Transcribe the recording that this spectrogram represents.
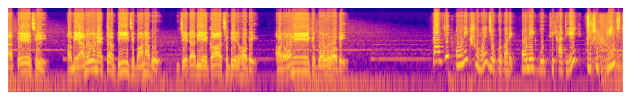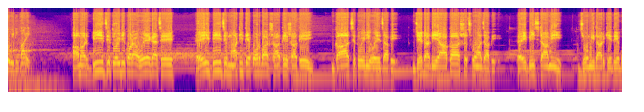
হ্যাঁ পেয়েছি। আমি এমন একটা বীজ বানাবো যেটা দিয়ে গাছ বের হবে আর অনেক বড় হবে। তান্ত্রিক অনেক সময় যজ্ঞ করে অনেক বুদ্ধি খাটিয়ে কিছু বীজ তৈরি করে। আমার বীজ তৈরি করা হয়ে গেছে এই বীজ মাটিতে পড়বার সাথে সাথেই গাছ তৈরি হয়ে যাবে যেটা দিয়ে আকাশ ছোঁয়া যাবে। এই বীজটা আমি জমিদারকে দেব।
